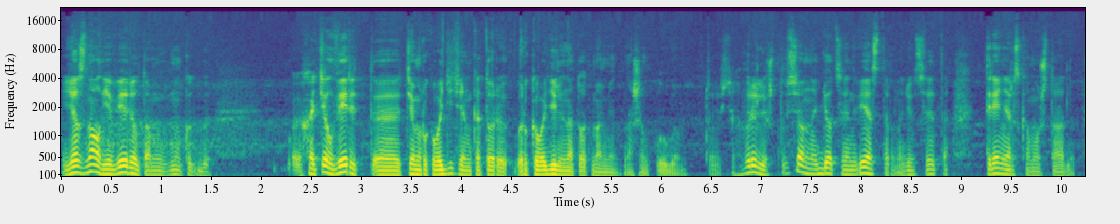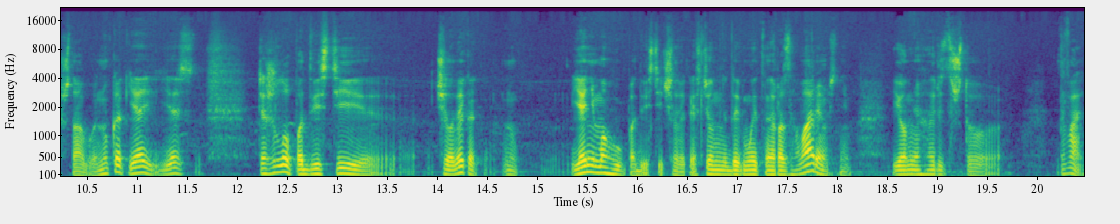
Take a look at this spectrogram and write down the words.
Я знал, я верил там, ну, как бы, э, хотел верить э, тем руководителям, которые руководили на тот момент нашим клубом. То есть говорили, что все, найдется инвестор, найдется это, тренерскому штабу. штабу. Ну, как я, я, тяжело подвести человека, ну, я не могу подвести человека. Если он мне, мы разговариваем с ним, и он мне говорит, что давай,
